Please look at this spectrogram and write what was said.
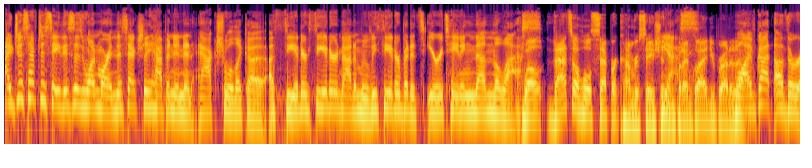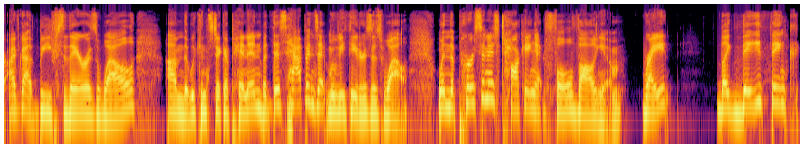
I just have to say this is one more, and this actually happened in an actual like a, a theater theater, not a movie theater, but it's irritating nonetheless. Well, that's a whole separate conversation, Yes. but I'm glad you brought it well, up. Well, I've got other, I've got beefs there as well um, that we can stick a pin in, but this happens at movie theaters as well. When the person is talking at full volume, right? Like they think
